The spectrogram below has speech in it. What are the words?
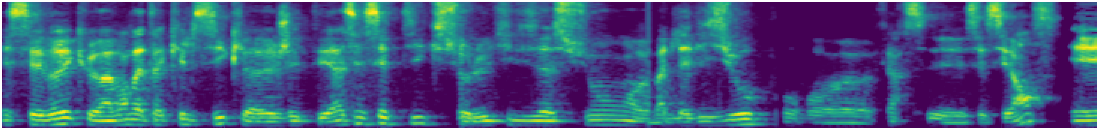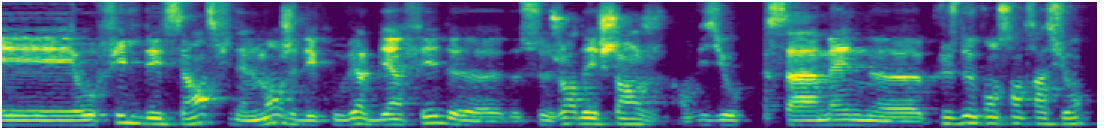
Et c'est vrai qu'avant d'attaquer le cycle, j'étais assez sceptique sur l'utilisation euh, bah, de la visio pour euh, faire ces, ces, séances. Et au fil des séances, finalement, j'ai découvert le bienfait de, de ce genre d'échange en visio. Ça amène euh, plus de concentration,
